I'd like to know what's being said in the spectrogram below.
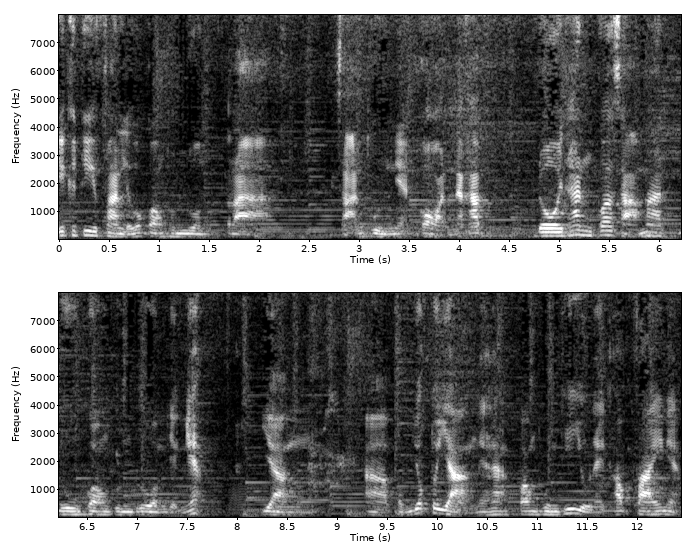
Equity Fund หรือว่ากองทุนรวมตราสารทุนเนี่ยก่อนนะครับ โดยท่านก็สามารถดูกองทุนรวมอย่างเงี้ยอย่างผมยกตัวอย่างเนี่ยฮะกองทุนที่อยู่ในท็อปไฟเนี่ย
